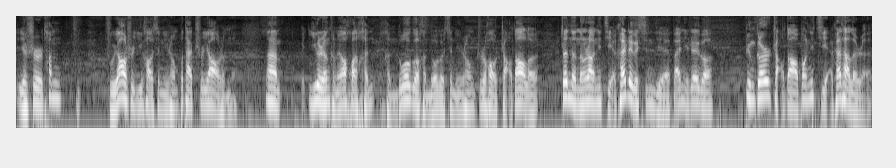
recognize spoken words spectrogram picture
也是，他们主主要是依靠心理医生，不太吃药什么的。那一个人可能要换很很多个很多个心理医生之后，找到了真的能让你解开这个心结，把你这个病根儿找到，帮你解开它的人，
